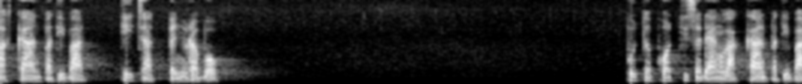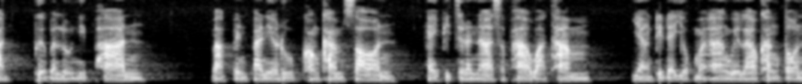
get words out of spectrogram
ลักการปฏิบัติที่จัดเป็นระบบ พุทธพจน์ที่แสดงหลักการปฏิบัติเพื่อบรรลุนิพพาน มักเป็นไปในรูปของคำสอนให้พิจารณาสภาวะธรรม อย่างที่ได้ยกมาอ้างไว้แล้วข้างต้น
